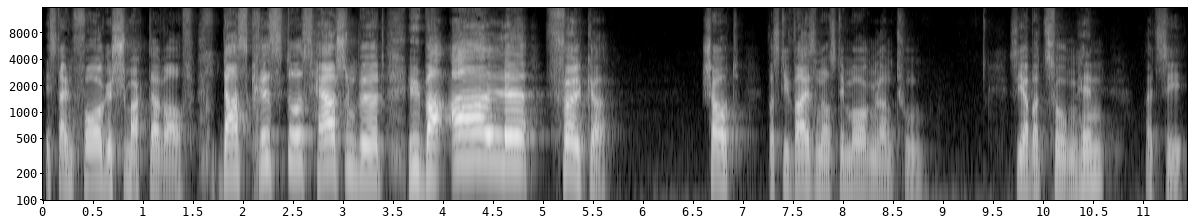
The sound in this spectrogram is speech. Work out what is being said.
ist ein Vorgeschmack darauf, dass Christus herrschen wird über alle Völker. Schaut, was die Weisen aus dem Morgenland tun. Sie aber zogen hin, als sie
